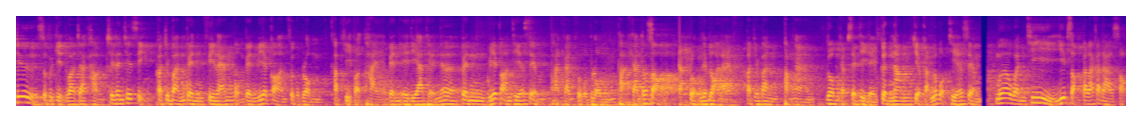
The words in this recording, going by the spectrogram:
ชื่อสุภกิจวาจาคำชื่อเล่นชื่อสิงห์ปัจจุบันเป็นฟรีแลนซ์ผมเป็นวิทยากรฝึกอบรมขับขี่ปลอดภัย เป็น ADR trainer เป็นวิทยากร TSM ผ่านการฝึกอบรม ผ่านการทดสอบจากกรมเรียบร้อยแล้ว ปัจจุบันทำงานร่วมกับ Safety Day เกิดนำเกี่ยวกับระบบ TSM เมื่อวันที่ 22 กรกฎาคม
